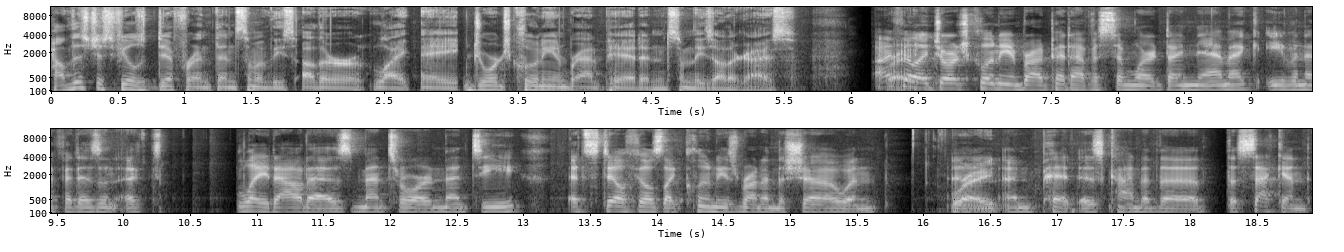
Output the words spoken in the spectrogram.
how this just feels different than some of these other, like a George Clooney and Brad Pitt and some of these other guys. I feel like George Clooney and Brad Pitt have a similar dynamic, even if it isn't ex- laid out as mentor and mentee. It still feels like Clooney's running the show and. And, Right. and Pitt is kind of the the second,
